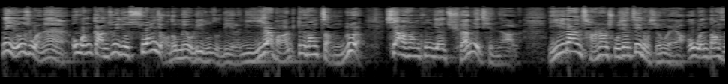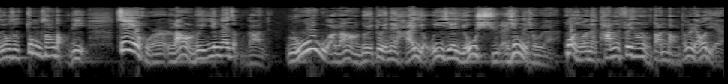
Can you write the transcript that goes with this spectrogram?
那也就是说呢，欧文干脆就双脚都没有立足之地了。你一下把对方整个下方空间全给侵占了。一旦场上出现这种行为啊，欧文当时又是重伤倒地，这会儿篮网队应该怎么干呢？如果篮网队队内还有一些有血性的球员，或者说呢，他们非常有担当，他们了解，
